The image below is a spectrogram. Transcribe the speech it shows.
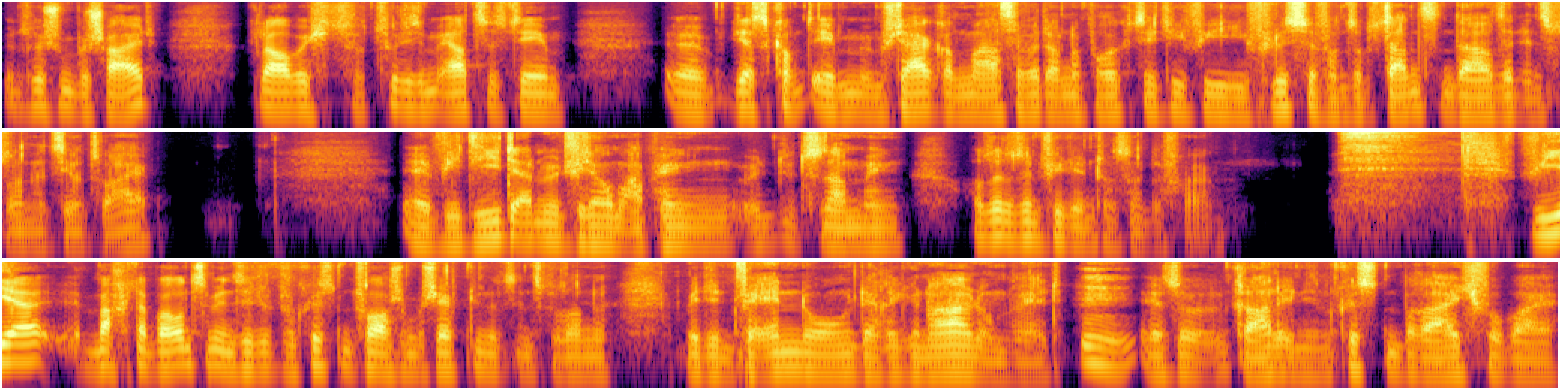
inzwischen Bescheid, glaube ich, zu, zu diesem Erdsystem. Äh, jetzt kommt eben im stärkeren Maße wird auch noch berücksichtigt, wie die Flüsse von Substanzen da sind, insbesondere CO2. Äh, wie die dann mit wiederum abhängen, äh, zusammenhängen. Also das sind viele interessante Fragen. Wir machen da bei uns im Institut für Küstenforschung beschäftigen uns insbesondere mit den Veränderungen der regionalen Umwelt. Mhm. Also gerade in diesem Küstenbereich, wobei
